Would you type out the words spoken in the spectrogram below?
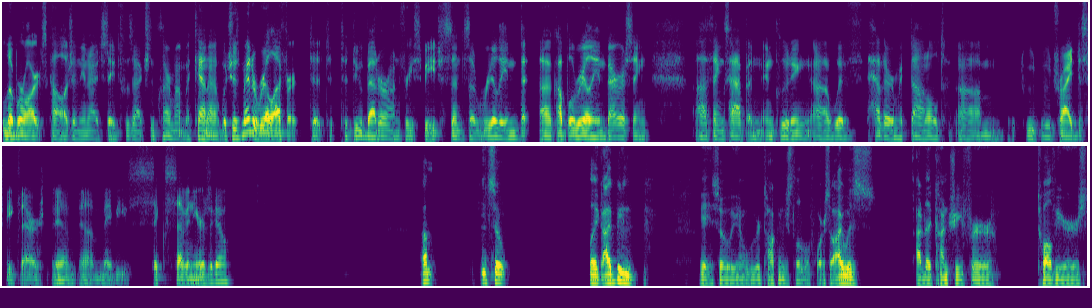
liberal arts college in the United States was actually Claremont McKenna, which has made a real effort to to, to do better on free speech since a really a couple of really embarrassing uh, things happened, including uh, with Heather Mac Donald, um, who, who, tried to speak there uh, maybe six, seven years ago. Um, okay, so like I've been, okay, so you know we were talking just a little before. So I was out of the country for twelve years.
